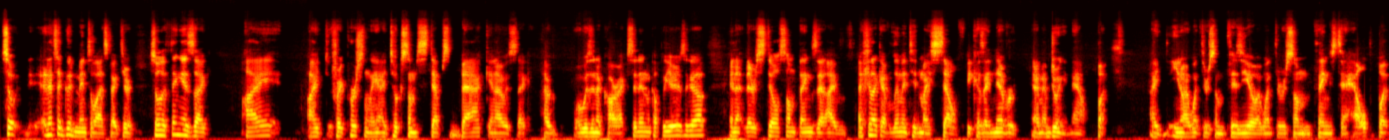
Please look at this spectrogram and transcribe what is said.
so that's a good mental aspect here. So the thing is like I I for personally I took some steps back and I was like I, I was in a car accident a couple years ago and there's still some things that I've I feel like I've limited myself because I never I I'm doing it now, but I you know I went through some physio, I went through some things to help, but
